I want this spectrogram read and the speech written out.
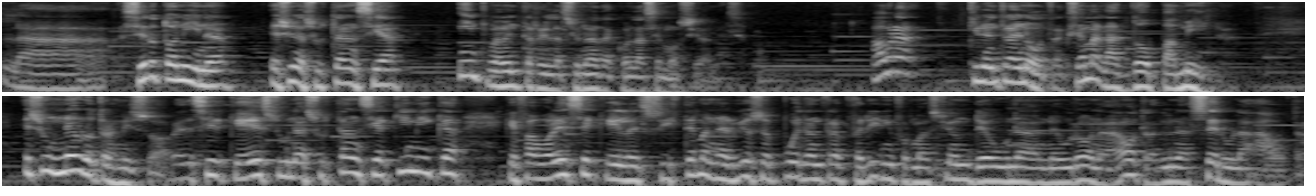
la serotonina es una sustancia íntimamente relacionada con las emociones. Ahora quiero entrar en otra que se llama la dopamina. Es un neurotransmisor, es decir, que es una sustancia química que favorece que el sistema nervioso puedan transferir información de una neurona a otra, de una célula a otra.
